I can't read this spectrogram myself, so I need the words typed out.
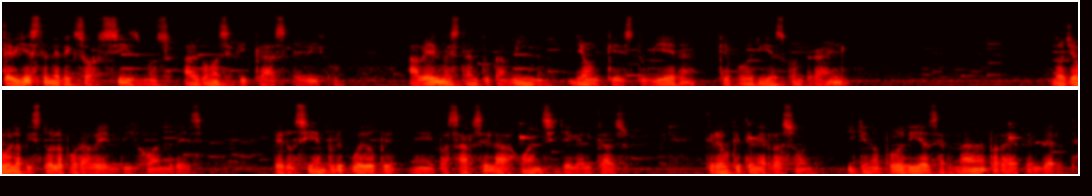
Debías tener exorcismos, algo más eficaz, le dijo. Abel no está en tu camino, y aunque estuviera, ¿qué podrías contra él? No llevo la pistola por Abel, dijo Andrés pero siempre puedo eh, pasársela a Juan si llega el caso. Creo que tiene razón y que no podría hacer nada para defenderte.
